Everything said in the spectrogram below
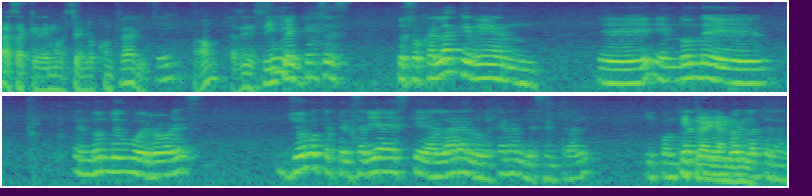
hasta que demuestren lo contrario, Sí. ¿no? Así de Sí, simple. entonces, pues ojalá que vean eh, en dónde en dónde hubo errores. Yo lo que pensaría es que a Lara lo dejaran de central y contraten un buen lateral.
